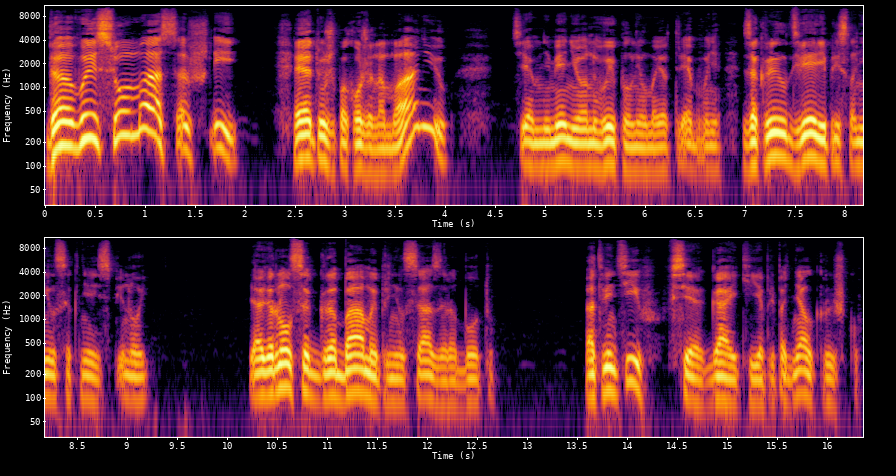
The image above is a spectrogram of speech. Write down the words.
Да вы с ума сошли! Это уже похоже на манию. Тем не менее он выполнил мое требование, закрыл дверь и прислонился к ней спиной. Я вернулся к гробам и принялся за работу. Отвинтив все гайки, я приподнял крышку.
